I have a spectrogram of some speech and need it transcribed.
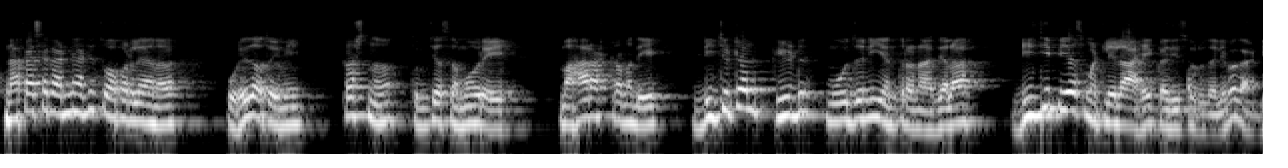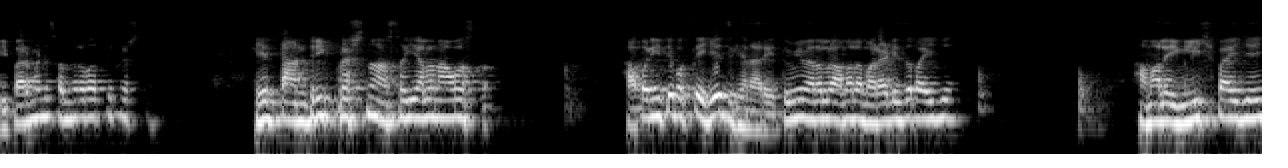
नकाशा काढण्यासाठीच वापरल्या जाणार. पुढे जातोय मी. प्रश्न तुमच्यासमोर आहे. महाराष्ट्रामध्ये डिजिटल फीड मोजणी यंत्रणा ज्याला डीजीपीएस म्हटलेलं आहे कधी सुरू झाली. बघा डिपार्टमेंट संदर्भातले प्रश्न हे तांत्रिक प्रश्न असं याला नाव असतं. आपण इथे फक्त हेच घेणार आहे. तुम्ही म्हणालो आम्हाला मराठीचं पाहिजे. आम्हाला इंग्लिश पाहिजे.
